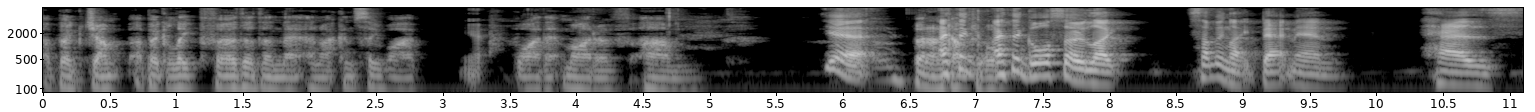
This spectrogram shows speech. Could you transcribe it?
a big jump a big leap further than that and i can see why Yeah. why that might have um, yeah, been I think uncomfortable I think also like something like Batman has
